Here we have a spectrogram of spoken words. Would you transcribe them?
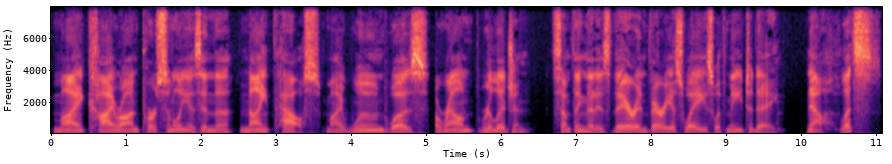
My Chiron personally is in the ninth house. My wound was around religion, something that is there in various ways with me today. Now, let's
